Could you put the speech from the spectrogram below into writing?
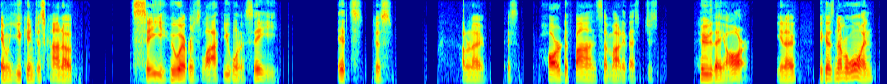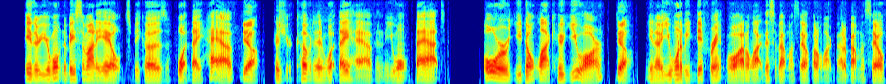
and you can just kind of see whoever's life you want to see, it's just, I don't know, it's hard to find somebody that's just who they are, you know? Because number one, either you're wanting to be somebody else because of what they have, Yeah. because you're coveting what they have and you want that, or you don't like who you are. Yeah. You know, you want to be different. Well, I don't like this about myself. I don't like that about myself.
